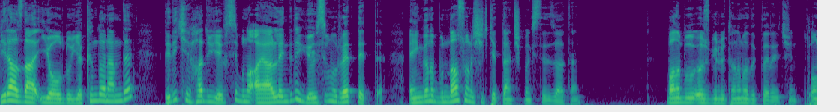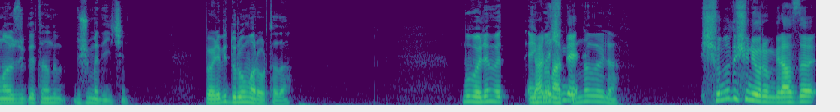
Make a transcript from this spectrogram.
biraz daha iyi olduğu yakın dönemde dedi ki hadi UFC bunu ayarlayın dedi. UFC bunu reddetti. Ngannou bundan sonra şirketten çıkmak istedi zaten. Bana bu özgürlüğü tanımadıkları için. Ona özgürlükleri tanıdığını düşünmediği için. Böyle bir durum var ortada. Bu bölüm ve Ngannou şimdi- hakkında böyle. Şunu düşünüyorum biraz da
